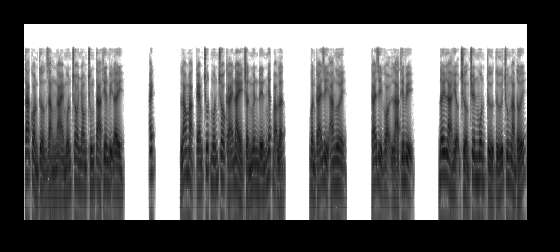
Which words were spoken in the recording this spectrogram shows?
ta còn tưởng rằng ngài muốn cho nhóm chúng ta thiên vị đây. Ách lão mạc kém chút muốn cho cái này trần nguyên đến nhất bạo lật. Vần cái gì a ngươi? Cái gì gọi là thiên vị? Đây là hiệu trưởng chuyên môn từ tứ trung làm tới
